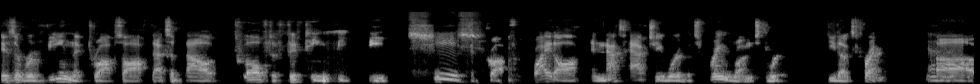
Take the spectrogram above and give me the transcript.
is a ravine that drops off. That's about 12 to 15 feet deep. Sheesh. It drops right off. And that's actually where the spring runs through, D-Dug's spring. Uh-huh. Um,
